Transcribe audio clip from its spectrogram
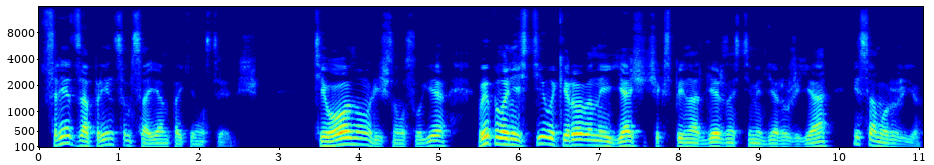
Вслед за принцем Саян покинул стрельбище. Тиону, личному слуге, выпало нести лакированный ящичек с принадлежностями для ружья и само ружье.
